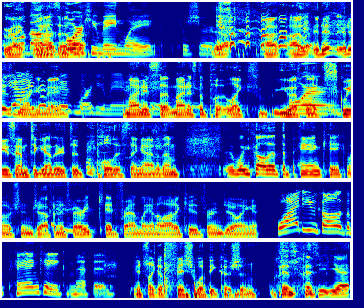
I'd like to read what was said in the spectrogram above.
I'm Right, all about get this more humane way for sure. Yeah. I, I, it is. It is yeah, more I guess humane. It is more humane. Minus the is. minus the put like you have to like squeeze them together to pull this thing out of them. We call it the pancake motion, Jeff, and it's very kid friendly, and a lot of kids are enjoying it Why do you call it the pancake method? It's like a fish whoopee cushion. because because you, you're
